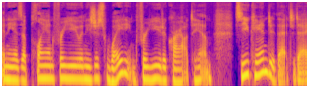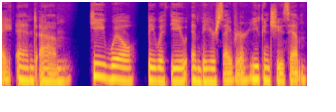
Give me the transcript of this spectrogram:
and He has a plan for you, and He's just waiting for you to cry out to Him. So you can do that today, and um, He will be with you and be your Savior. You can choose Him.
